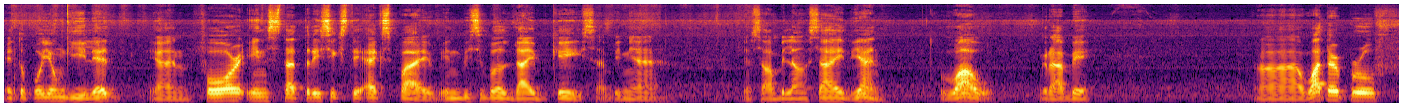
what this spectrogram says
Ito po yung gilid. Yan. 4 Insta360 X5 Invisible Dive Case. Sabi niya. Yung sa kabilang side. Yan. Wow. Grabe. Ah, waterproof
